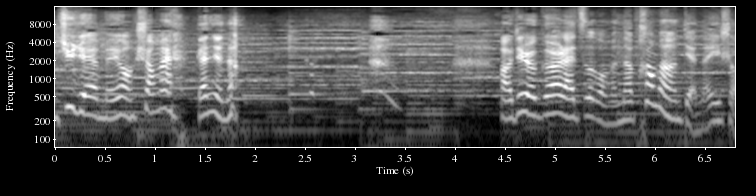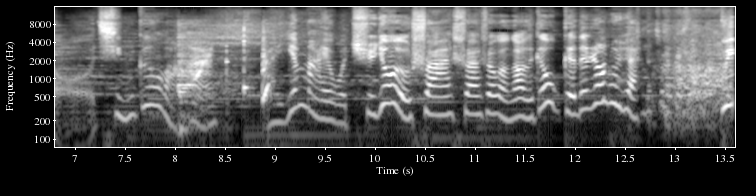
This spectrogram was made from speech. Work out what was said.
你拒绝也没用，上麦，赶紧的。好，这首歌来自我们的胖胖点的一首《情歌王》啊。哎呀妈呀！我去，又有刷刷刷广告的，给我给他扔出去，滚！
